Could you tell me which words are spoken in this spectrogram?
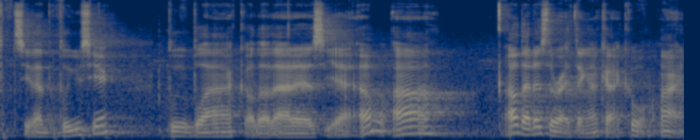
Let's see, have the blues here. Blue, black, although that is, yeah. Oh, uh, oh, that is the right thing. Okay, cool. All right.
